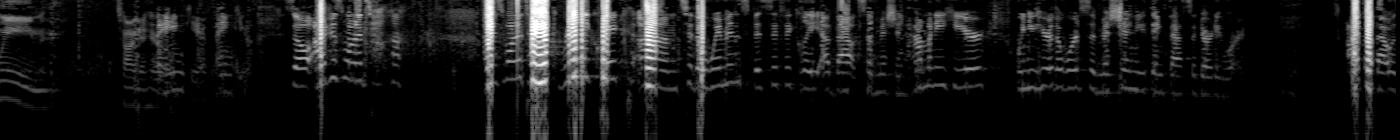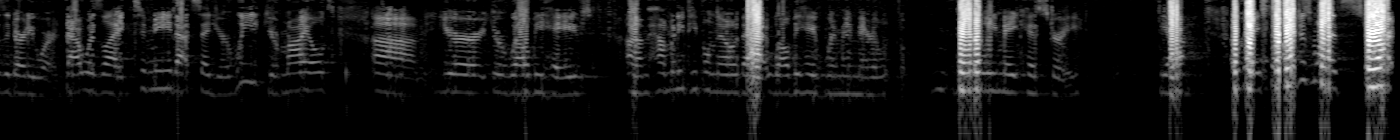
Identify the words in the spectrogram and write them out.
queen, Tanya Harold. Thank you, thank you. So I just want to talk. Just want to talk really quick um, to the women specifically about submission. How many here, when you hear the word submission, you think that's a dirty word? I thought that was a dirty word. That was like to me that said you're weak, you're mild, um, you're you're well behaved. Um, how many people know that well behaved women rarely make history? Yeah. Okay, so I just want to start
